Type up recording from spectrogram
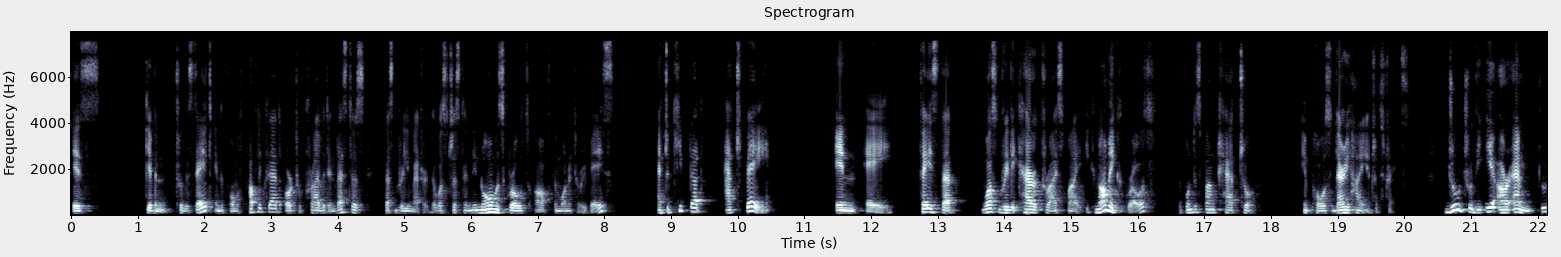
is given to the state in the form of public debt or to private investors doesn't really matter. There was just an enormous growth of the monetary base. And to keep that at bay in a phase that wasn't really characterized by economic growth, the Bundesbank had to impose very high interest rates. Due to the ERM, due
